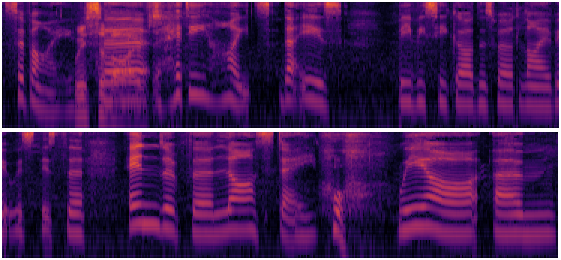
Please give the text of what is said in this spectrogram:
survived. We've survived. The heady heights. That is BBC Gardeners World Live. It was it's the end of the last day. We are um,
